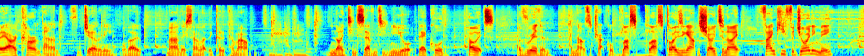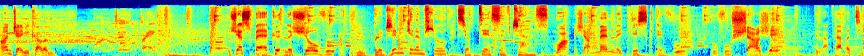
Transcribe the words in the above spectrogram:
They are a current band from Germany, although, man, they sound like they could have come out 1970 New York. They're called Poets of Rhythm, and that was a track called Plus Plus. Closing out the show tonight. Thank you for joining me. I'm Jamie Cullum. J'espère que le show vous a plu. Le Jamie Cullum Show sur TSF Jazz. Moi, j'amène les disques et vous, vous vous chargez de l'apéritif.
